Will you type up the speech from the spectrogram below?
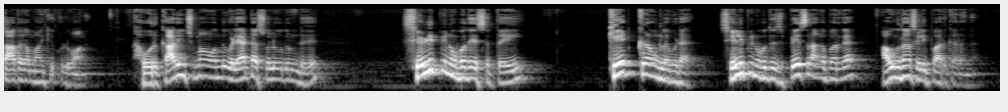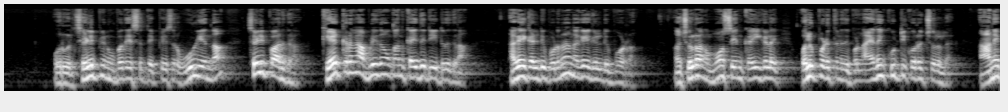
சாதகமாக்கி கொள்வாங்க. நான் ஒரு காரியம் சும்மா வந்து விளையாட்டாக சொல்லுவதுண்டு. செழிப்பின் உபதேசத்தை கேட்கிறவங்கள விட செழிப்பின் உபதேசம் பேசுகிறாங்க பாருங்க அவங்க தான் செழிப்பாக இருக்காருங்க. ஒரு ஒரு செழிப்பின் உபதேசத்தை பேசுகிற ஊழியன் தான் செழிப்பாக இருக்கிறான். கேட்குறவன் அப்படி தான் உட்காந்து கை தட்டிகிட்டு இருக்கிறான். நகை கழட்டி போடுறா நகை கழட்டி போடுறான். அவன் சொல்கிறாங்க மோசையின் கைகளை வலுப்படுத்தினது இப்போ நான் எதையும் கூட்டி குறை சொல்லலை. நானே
